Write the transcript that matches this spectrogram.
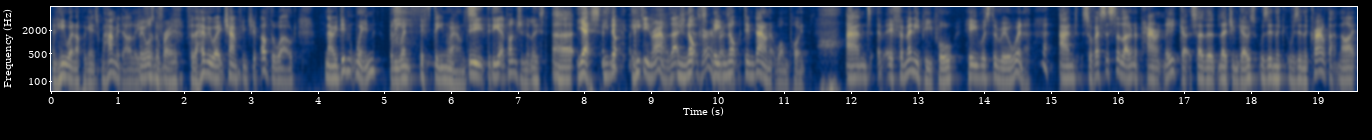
And he went up against Muhammad Ali he wasn't for, the, afraid. for the heavyweight championship of the world. Now he didn't win, but he went 15 rounds. did he did he get a punch in at least? Uh, yes, Fif- knocked- 15 rounds, actually, he that's knocked, he knocked him down at one point, and uh, for many people, he was the real winner. and Sylvester Stallone apparently, so the legend goes, was in the was in the crowd that night.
